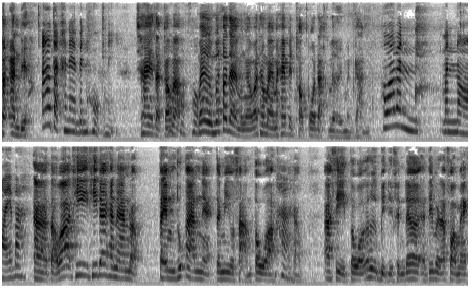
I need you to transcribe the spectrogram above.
สักอันเดียว อ้าวแต่คะแนนเป็นหกนี่ ใช่แต่ก็แบบหกหกไม่ไม่เข้าใจเหมือนกันว่าทำไมไม่ให้เป็น top product เลยเหมือนกัน เพราะว่ามันมันน้อยป่ะ อ่า แต่ว่าที่ที่ได้คะแนนแบบเต็มทุกอันเนี่ยจะมีอยู่3ตัวค่ะนะครับอะสี่ตัวก็คือ Bitdefender Antivirus for Mac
